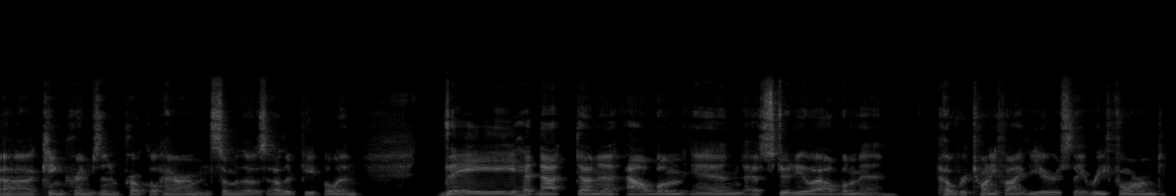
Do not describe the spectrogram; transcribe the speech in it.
uh, King Crimson and Procol Harum and some of those other people. And they had not done an album and a studio album in over 25 years. They reformed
